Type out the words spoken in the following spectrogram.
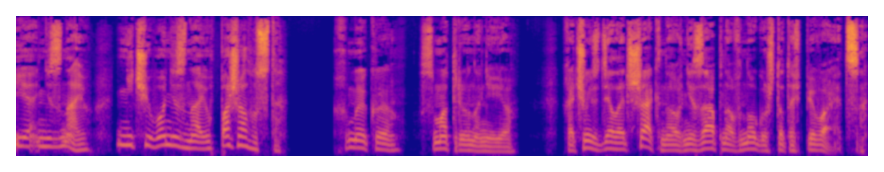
«Я не знаю, ничего не знаю, пожалуйста». Хмыкаю, смотрю на нее. Хочу сделать шаг, но внезапно в ногу что-то впивается.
